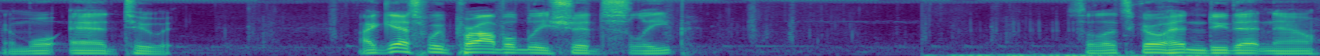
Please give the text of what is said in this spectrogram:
and we'll add to it. I guess we probably should sleep. So let's go ahead and do that now.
